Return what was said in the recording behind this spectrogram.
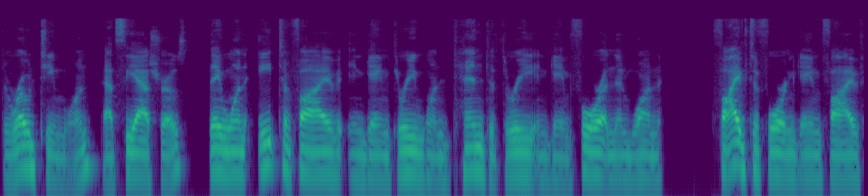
the road team won. That's the Astros. They won eight to five in game three, won 10 to three in game four, and then won five to four in game five.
